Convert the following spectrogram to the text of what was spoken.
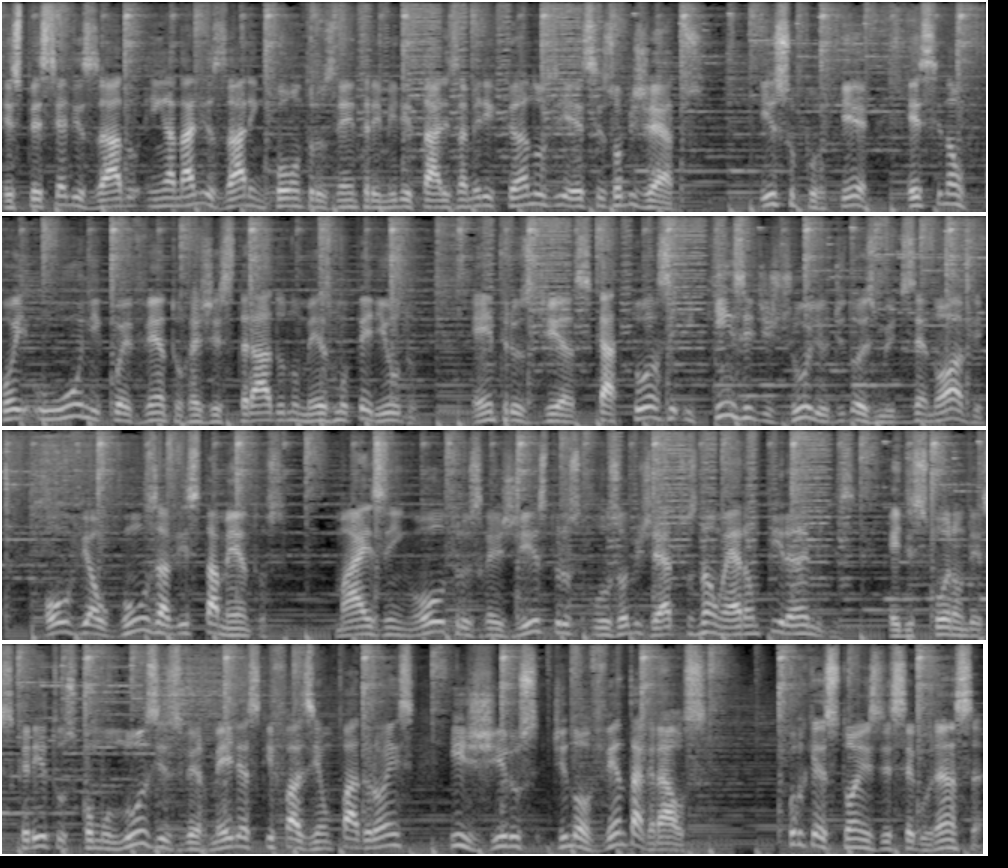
especializado em analisar encontros entre militares americanos e esses objetos. Isso porque esse não foi o único evento registrado no mesmo período. Entre os dias 14 e 15 de julho de 2019, houve alguns avistamentos, mas em outros registros os objetos não eram pirâmides. Eles foram descritos como luzes vermelhas que faziam padrões e giros de 90 graus. Por questões de segurança,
